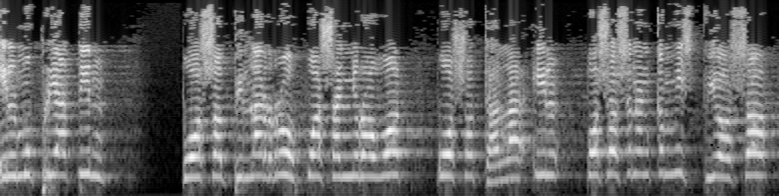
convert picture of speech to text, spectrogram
Ilmu priatin, puasa bilar roh, puasa nyerowot, puasa dalail, puasa Senin Kemis biasa.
